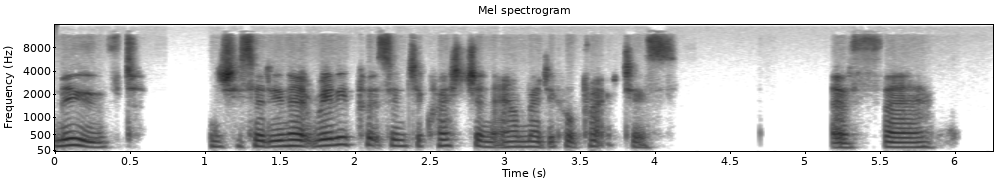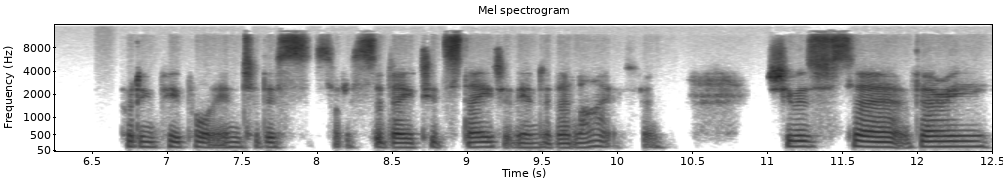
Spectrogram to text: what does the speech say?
moved. And she said, you know, it really puts into question our medical practice of uh, putting people into this sort of sedated state at the end of their life. And she was uh, very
